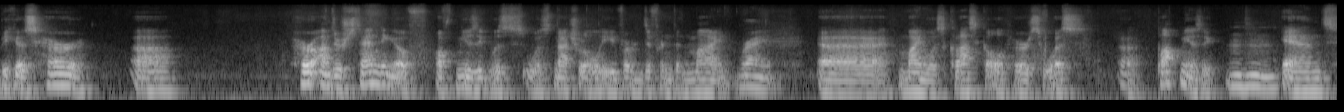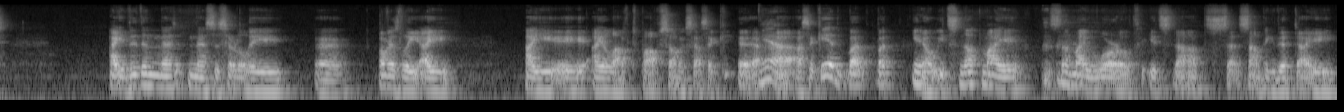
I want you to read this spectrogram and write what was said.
because her uh, her understanding of, of music was was naturally very different than mine. Right. Uh, mine was classical, hers was uh, pop music Mm-hmm. and I didn't ne- necessarily. Uh, obviously, I, I, I loved pop songs as a uh, Yeah. uh, as a kid, but but you know, it's not my it's not my world. It's not something that I,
